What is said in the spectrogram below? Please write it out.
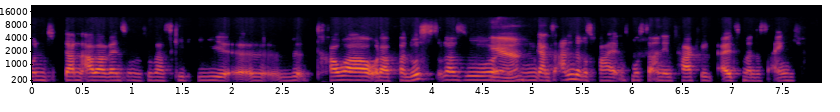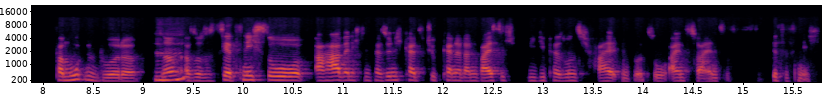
und dann aber, wenn es um sowas geht wie äh, Trauer oder Verlust oder so, ja. ein ganz anderes Verhaltensmuster an den Tag legt, als man das eigentlich vermuten würde. Ne? Mhm. Ne? Also das ist jetzt nicht so, aha, wenn ich den Persönlichkeitstyp kenne, dann weiß ich, wie die Person sich verhalten wird. So eins zu eins ist, ist es nicht.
